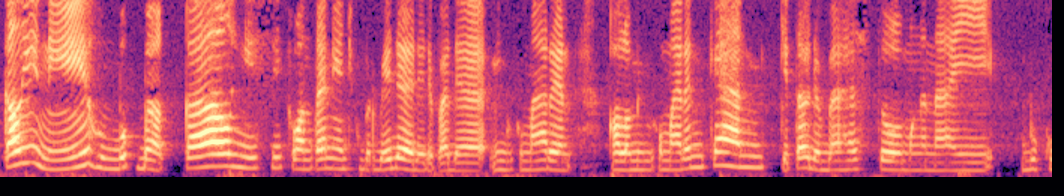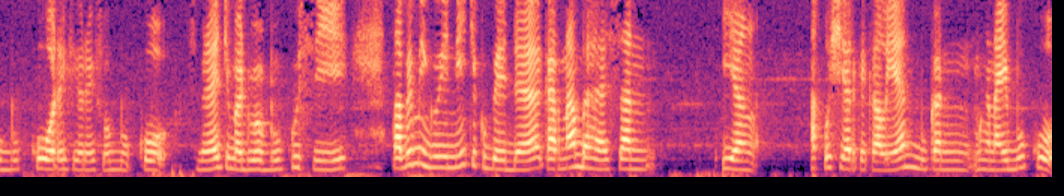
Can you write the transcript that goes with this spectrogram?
Kali ini Humbuk bakal ngisi konten yang cukup berbeda daripada minggu kemarin. Kalau minggu kemarin kan kita udah bahas tuh mengenai buku-buku, review-review buku. Sebenarnya cuma dua buku sih. Tapi minggu ini cukup beda karena bahasan yang aku share ke kalian bukan mengenai buku,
